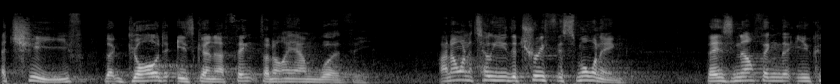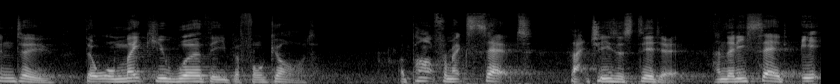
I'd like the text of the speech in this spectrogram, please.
achieve that God is going to think that I am worthy? And I want to tell you the truth this morning. There's nothing that you can do that will make you worthy before God apart from accept that Jesus did it and that he said, It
